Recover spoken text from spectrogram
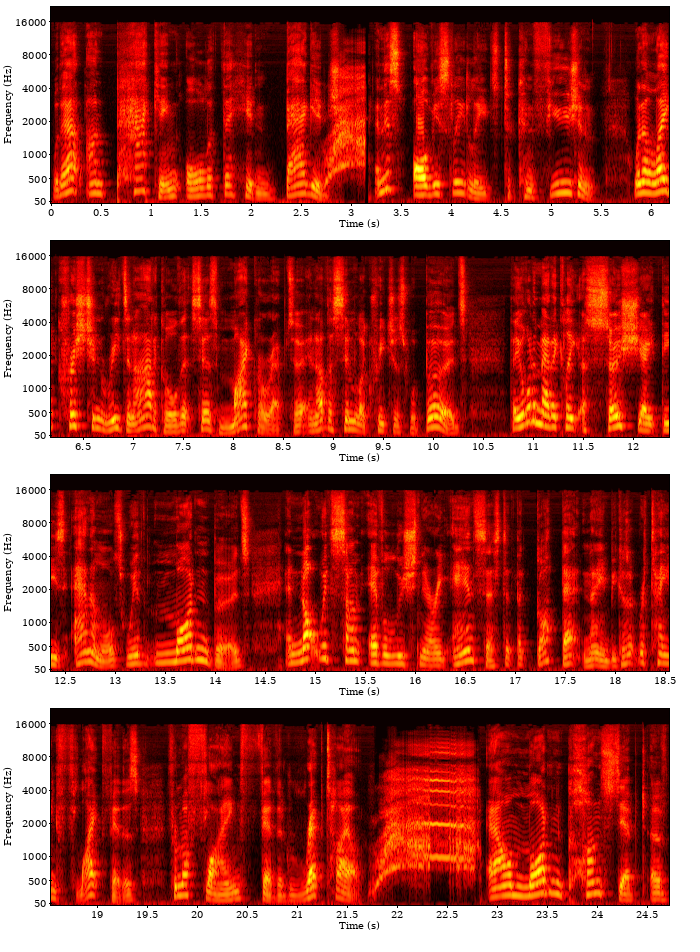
without unpacking all of the hidden baggage. And this obviously leads to confusion. When a lay Christian reads an article that says Microraptor and other similar creatures were birds, they automatically associate these animals with modern birds and not with some evolutionary ancestor that got that name because it retained flight feathers from a flying feathered reptile. Our modern concept of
